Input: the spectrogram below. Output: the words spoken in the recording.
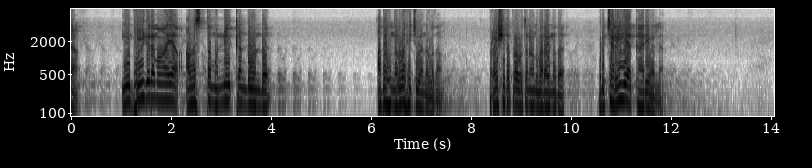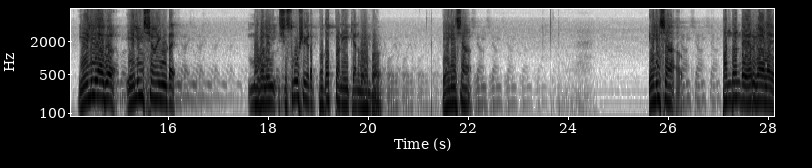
ഈ ഭീകരമായ അവസ്ഥ മുന്നിൽ കണ്ടുകൊണ്ട് അദ്ദേഹം നിർവഹിച്ചു എന്നുള്ളതാണ്. പ്രേക്ഷിത പ്രവർത്തനം എന്ന് പറയുന്നത് ഒരു ചെറിയ കാര്യമല്ല. ഏലിയാവ് ഏലീശായുടെ മുകളിൽ ശുശ്രൂഷയുടെ പുതപ്പണിയിക്കാൻ വരുമ്പോൾ ഏലീശ ഏലീശ പന്ത്രണ്ട് ഏറുകാളെ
